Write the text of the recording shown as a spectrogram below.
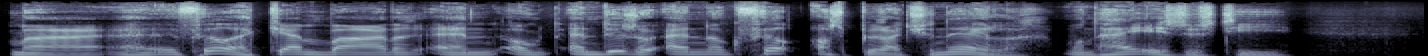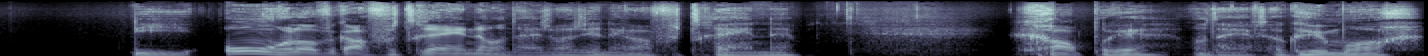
maar eh, veel herkenbaarder en ook, en, dus, en ook veel aspirationeler. Want hij is dus die, die ongelooflijk afgetrainde, want hij is waanzinnig afgetrainde. Grappige, want hij heeft ook humor.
